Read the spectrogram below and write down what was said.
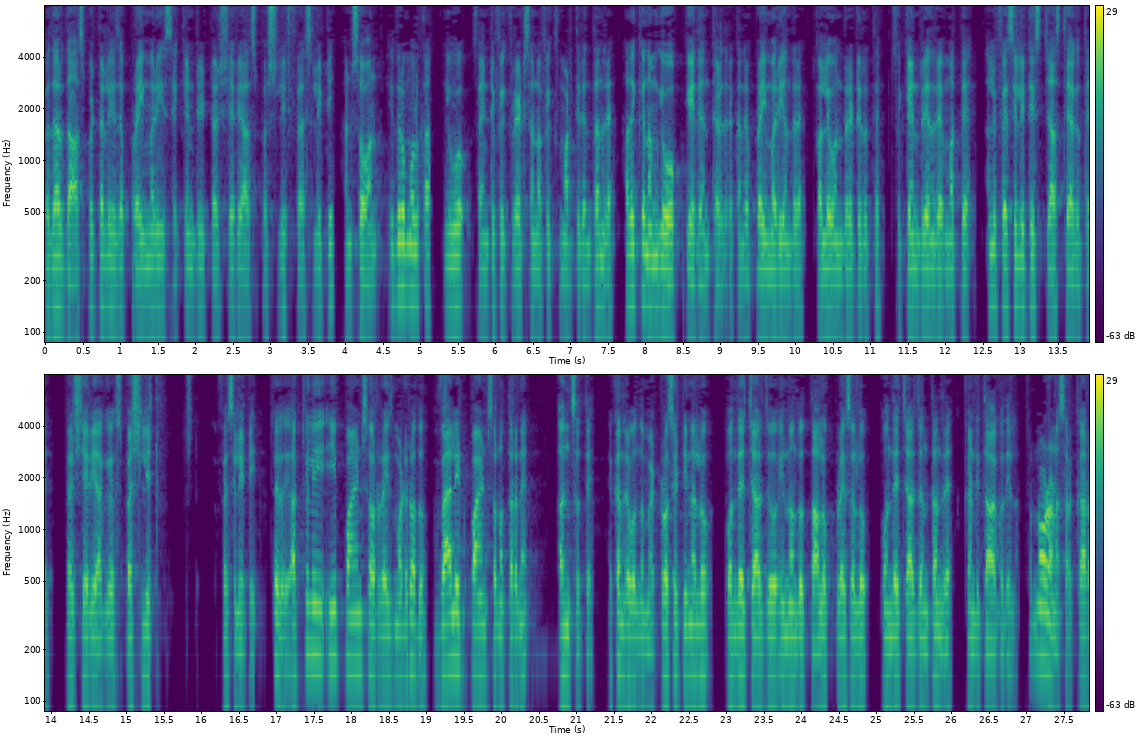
whether the hospital is a primary secondary tertiary ah specialist facility and so on ಇದ್ರ ಮೂಲಕ ನೀವು ಸೈಂಟಿಫಿಕ್ ರೇಟ್ಸ್ ಅನ್ನ ಫಿಕ್ಸ್ ಮಾಡ್ತೀರಿ ಅಂತಂದ್ರೆ ಅದಕ್ಕೆ ನಮಗೆ ಒಪ್ಪಿಗೆ ಇದೆ ಅಂತ ಹೇಳಿದ್ರೆ. ಯಾಕಂದ್ರೆ ಪ್ರೈಮರಿ ಅಂದ್ರೆ ಅಲ್ಲಿ ಒಂದ್ ರೇಟ್ ಇರುತ್ತೆ ಸೆಕೆಂಡರಿ ಅಂದ್ರೆ ಮತ್ತೆ ಅಲ್ಲಿ ಫೆಸಿಲಿಟೀಸ್ ಜಾಸ್ತಿ ಆಗುತ್ತೆ ಟರ್ಷರಿ ಆಗಿ ಸ್ಪೆಷಲಿಸ್ಟ್ ಫೆಸಿಲಿಟಿ ಆಕ್ಚುಲಿ ಈ ಪಾಯಿಂಟ್ಸ್ ಅವ್ರು ರೈಸ್ ಮಾಡಿರೋದು ವ್ಯಾಲಿಡ್ ಪಾಯಿಂಟ್ಸ್ ಅನ್ನೋ ತರನೇ ಅನ್ಸುತ್ತೆ. ಯಾಕಂದ್ರೆ ಒಂದು ಮೆಟ್ರೋ ಸಿಟಿನಲ್ಲೂ, ಒಂದೇ ಚಾರ್ಜ್, ಇನ್ನೊಂದು ತಾಲೂಕ್ ಪ್ಲೇಸ್ ಅಲ್ಲೂ ಒಂದೇ ಚಾರ್ಜ್ ಅಂತಂದ್ರೆ ಖಂಡಿತ ಆಗೋದಿಲ್ಲ. ಸೊ ನೋಡೋಣ, ಸರ್ಕಾರ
